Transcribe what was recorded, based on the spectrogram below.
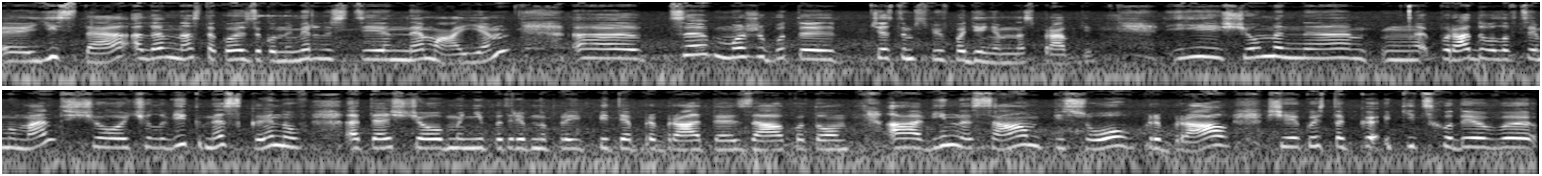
е, їсте, але в нас такої закономірності немає. Е, Це може бути чистим співпадінням насправді. І що мене порадувало в цей момент, що чоловік не скинув е, те, що мені потрібно піти прибрати за котом, а він сам пішов, прибрав, що якось так кіт сходив в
